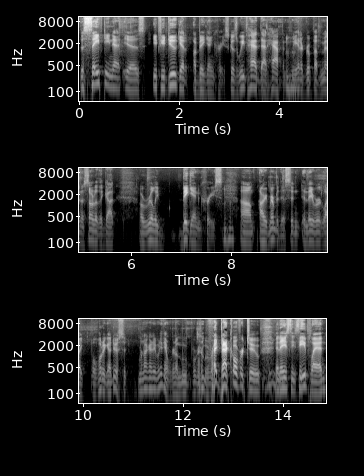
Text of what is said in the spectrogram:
the safety net is if you do get a big increase because we've had that happen. Mm-hmm. We had a group up in Minnesota that got a really big increase. Mm-hmm. Um, I remember this, and, and they were like, "Well, what are we going to do?" I said, "We're not going to do anything. We're going to move. We're going to move right back over to an ACC plan.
